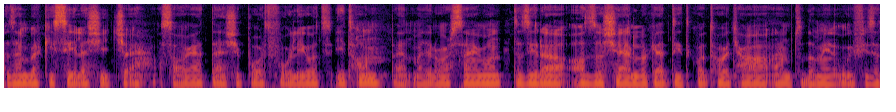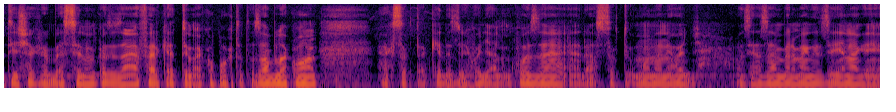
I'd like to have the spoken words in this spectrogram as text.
az ember kiszélesítse a szolgáltási portfóliót itthon, tehát Magyarországon. Hát azért azzal sárulok el titkot, hogyha nem tudom én új fizetésekről beszélünk, az az AFR 2 megkopogtat az ablakon, meg szokták kérdezni, hogy hogy állunk hozzá, erre azt szoktuk mondani, hogy azért az ember megnézi a jelenlegi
